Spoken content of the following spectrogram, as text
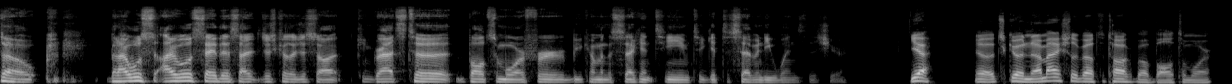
So, but I will I will say this I just because I just saw it. Congrats to Baltimore for becoming the second team to get to 70 wins this year. yeah. Yeah, that's good. And I'm actually about to talk about Baltimore.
